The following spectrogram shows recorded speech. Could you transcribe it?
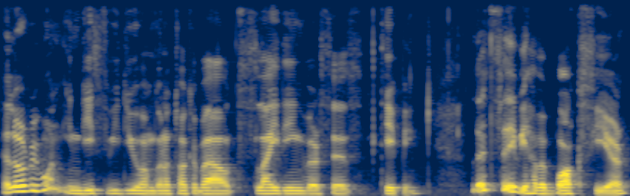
Hello everyone, in this video I'm going to talk about sliding versus tipping. Let's say we have a box here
